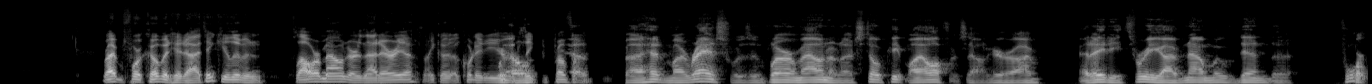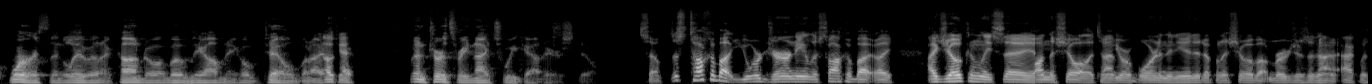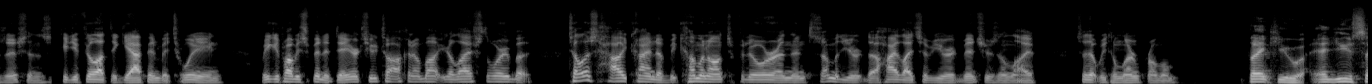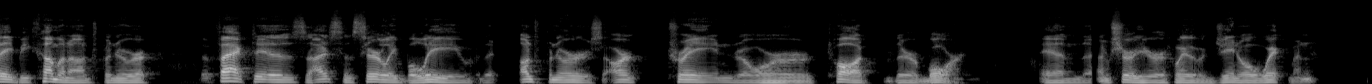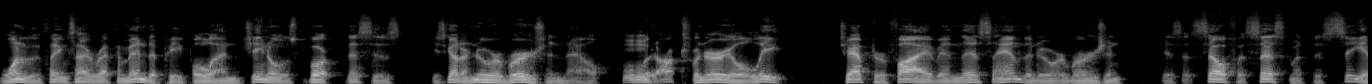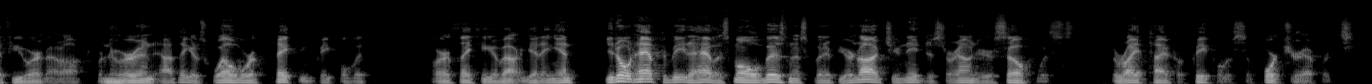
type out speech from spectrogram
Right before COVID hit, I think you live in Flower Mound or in that area, like according to your well, LinkedIn profile. I had my ranch was in Flower Mound, and I still keep my office out here. I'm at 83. I've now moved into Fort Worth and live in a condo above the Omni Hotel. But I okay. spend two or three nights a week out here still. So let's talk about your journey. Let's talk about like I jokingly say on the show all the time, you were born and then you ended up on a show about mergers and acquisitions. Could you fill out the gap in between? We could probably spend a day or two talking about your life story, but tell us how you kind of become an entrepreneur and then some of your the highlights of your adventures in life so that we can learn from them thank you and you say become an entrepreneur. The fact is i sincerely believe that entrepreneurs aren't trained or taught they're born and i'm sure you're familiar with gino wickman. One of the things i recommend to people and gino's book this is he's got a newer version now mm-hmm. but entrepreneurial leap chapter five in this and the newer version is a self assessment to see if you are an entrepreneur. And I think it's well worth taking people that are thinking about getting in. You don't have to be to have a small business, but if you're not, you need to surround yourself with the right type of people to support your efforts.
